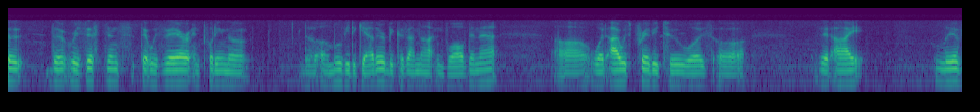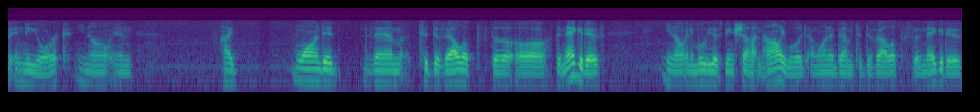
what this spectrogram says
to the resistance that was there in putting the the uh, movie together because I'm not involved in that. Uh, what I was privy to was uh, that I live in New York, you know, and I wanted them to develop the uh, the negative, you know, in a movie that's being shot in Hollywood. I wanted them to develop the negative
